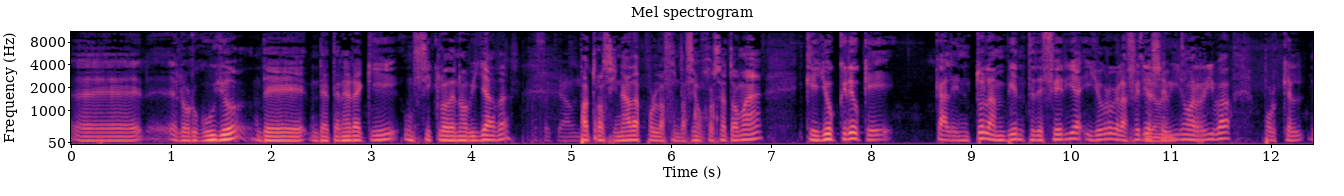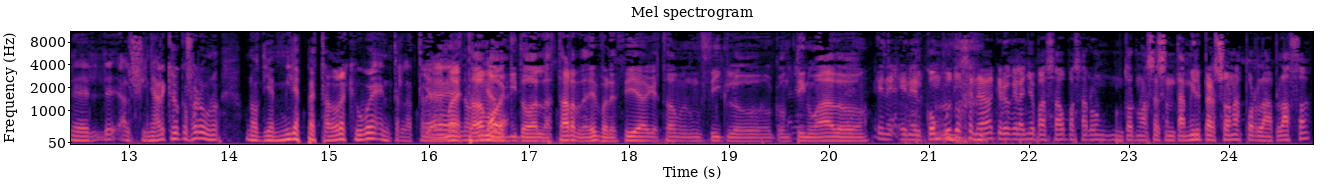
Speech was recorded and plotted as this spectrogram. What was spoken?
eh, el orgullo de, de tener aquí un ciclo de novilladas patrocinadas por la Fundación José Tomás, que yo creo que calentó el ambiente de feria y yo creo que la feria se vino arriba porque al, el- al final creo que fueron unos, unos 10.000 espectadores que hubo entre las Y tres además estábamos aquí todas las tardes, ¿eh? parecía que estábamos en un ciclo continuado. En, en el cómputo general creo que el año pasado pasaron en torno a 60.000 personas por la plaza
